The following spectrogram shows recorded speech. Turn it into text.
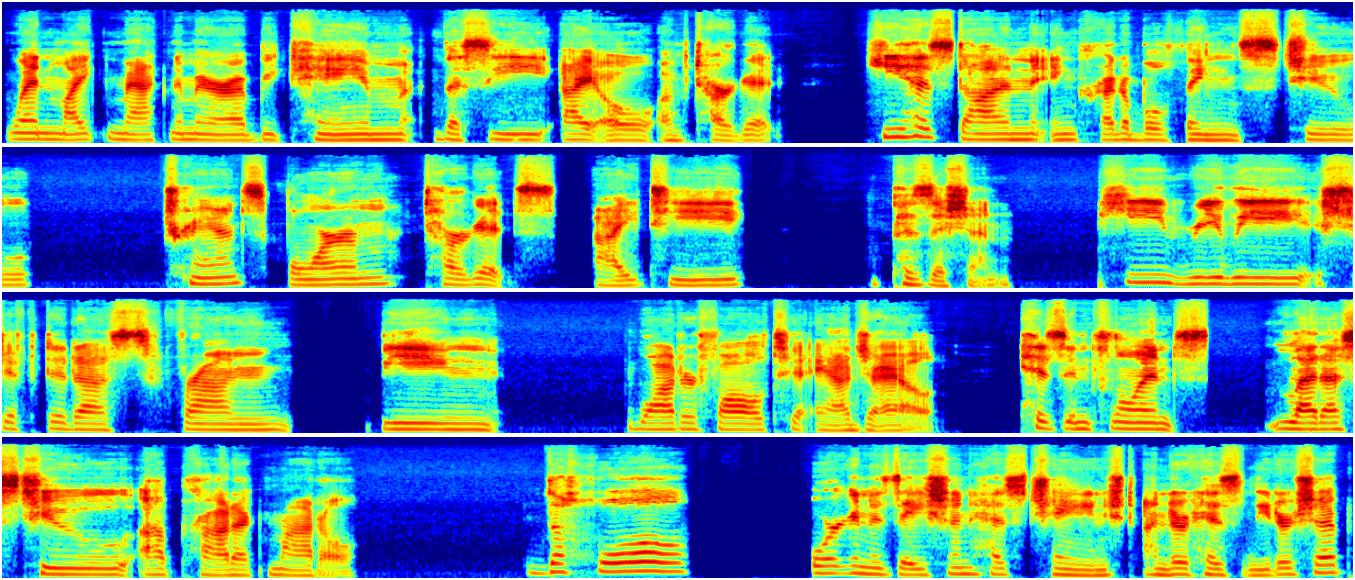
when Mike McNamara became the CIO of Target. He has done incredible things to transform Target's IT position. He really shifted us from being waterfall to agile. His influence led us to a product model. The whole organization has changed under his leadership.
